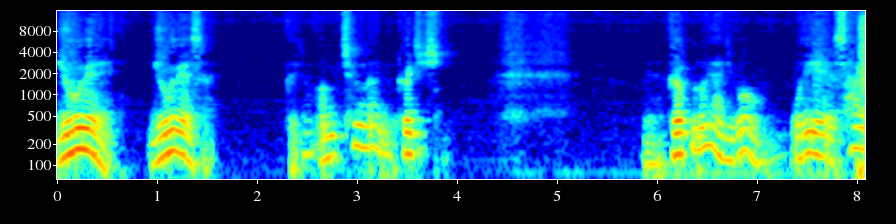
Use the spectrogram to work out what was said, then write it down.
윤회, 윤회설, 그죠? 엄청난 거짓입니다. 예, 그것뿐만이 아니고 우리의 삶의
